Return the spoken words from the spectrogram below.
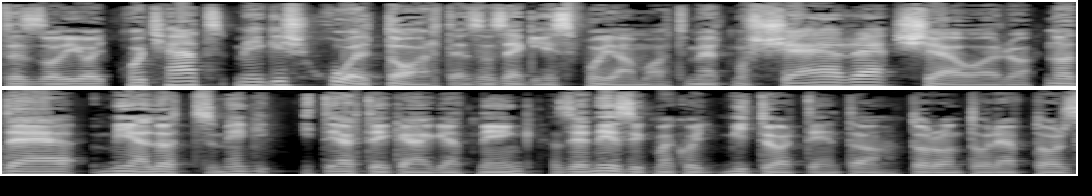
ez Zoli, hogy, hogy hát mégis hol tart ez az egész folyamat, mert most se erre, se arra. Na de mielőtt még itt értékelgetnénk, azért nézzük meg, hogy mi történt a Toronto raptors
